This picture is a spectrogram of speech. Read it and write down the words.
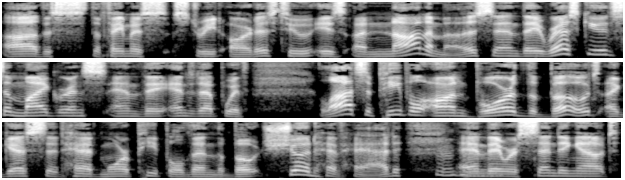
uh, the, the famous street artist who is anonymous, and they rescued some migrants, and they ended up with lots of people on board the boat. I guess it had more people than the boat should have had, mm -hmm. and they were sending out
